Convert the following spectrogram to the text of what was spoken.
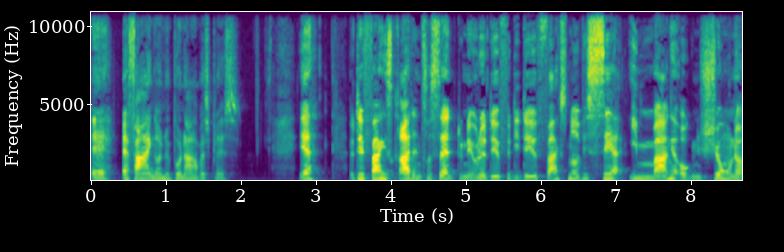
af erfaringerne på en arbejdsplads? Ja, og det er faktisk ret interessant, du nævner det, fordi det er faktisk noget, vi ser i mange organisationer,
